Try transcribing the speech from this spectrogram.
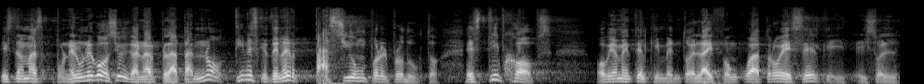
es nada más poner un negocio y ganar plata. No, tienes que tener pasión por el producto. Steve Jobs, obviamente el que inventó el iPhone 4S, el que hizo el,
